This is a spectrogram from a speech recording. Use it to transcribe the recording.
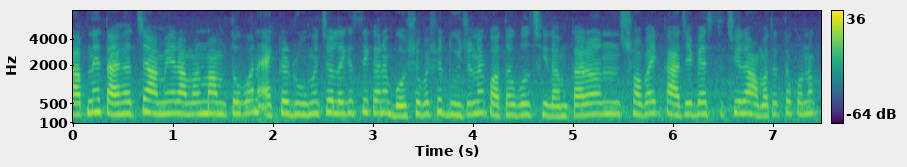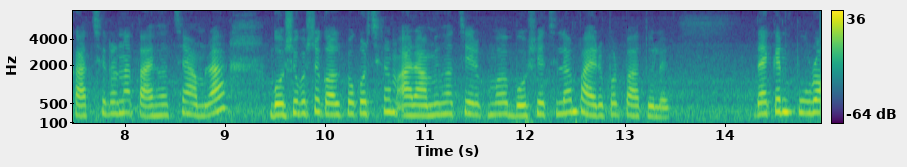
লাভ নেই, তাই হচ্ছে আমি আর আমার মামতো বোন একটা রুমে চলে গেছি, এখানে বসে বসে দুইজনে কথা বলছিলাম। কারণ সবাই কাজে ব্যস্ত ছিল, আমাদের তো কোনো কাজ ছিল না, তাই হচ্ছে আমরা বসে বসে গল্প করছিলাম আর আমি হচ্ছে এরকমভাবে বসেছিলাম পায়ের ওপর পা তুলে। দেখেন পুরো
